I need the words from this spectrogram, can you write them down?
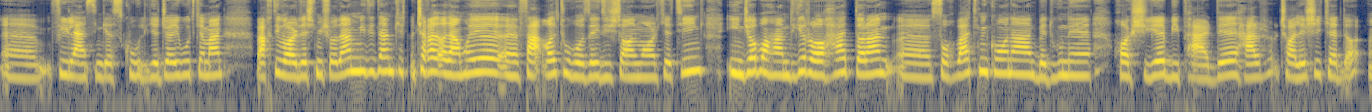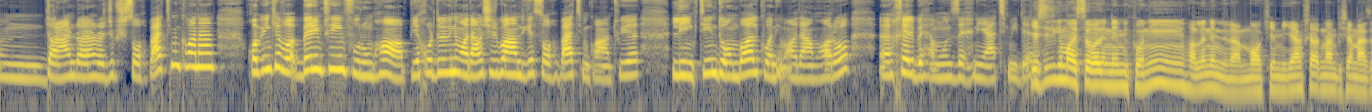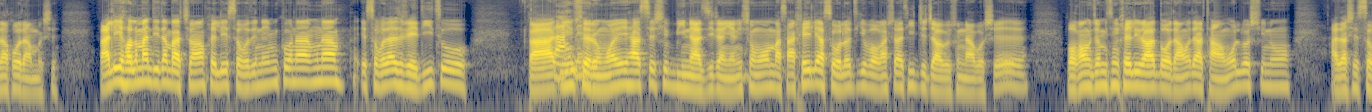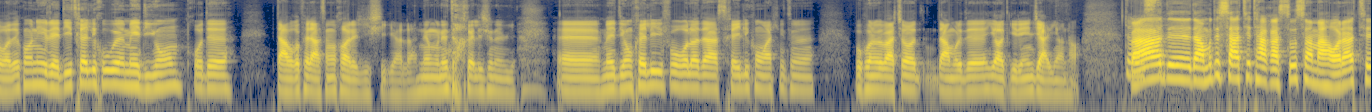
freelancing school یه جایی بود که من وقتی واردش می‌شدم می‌دیدم که چقدر آدم های فعال تو حوزه digital marketing اینجا با همدیگه راحت دارن صحبت می‌کنن بدون حاشیه بی پرده هر چالشی که دارن دارن راجبش صحبت می‌کنن. خب این که بریم توی این forum ها یه خورده ببینیم آدم‌ها چجوری با هم دیگه صحبت می‌کنن. توی LinkedIn دنبال کنیم آدم ها رو خیلی بهمون یه ذهنیت میده. یه چیزی که ما استفاده نمی‌کنیم حالا نمی‌دونم ما که میگم شاید من بیشتر منظورم خودم باشه. ولی حالا من دیدم بچه‌ها هم خیلی استفاده نمی‌کنن. اونم استفاده از ردیت و بعد بله. این forum‌هایی هستش که بی‌نظیرن. یعنی شما مثلا خیلی از سوالاتی که واقعا شاید هیچ جوابشون نباشه واقعا اونجا می‌تونی خیلی راحت با آدما در تعامل باشین و ازش استفاده کنی. ردیت خیلی خوبه مدیوم خود در واقع پلتفرم خارجیش دیگه حالا نمونه داخلیشو نمیگم مدیوم خیلی فوق العاده است خیلی کمک می‌تونه بکنه به بچه‌ها در مورد یادگیری این جریان ها بعد در مورد سطح تخصص و مهارت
